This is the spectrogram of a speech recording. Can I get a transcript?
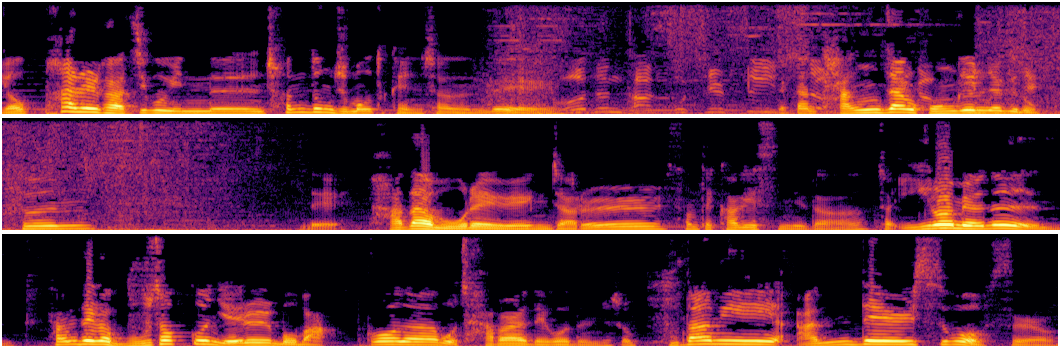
여파를 가지고 있는 천둥 주먹도 괜찮은데. 일단 당장 공격력이 높은 네 바다 모래 여행자를 선택하겠습니다. 자 이러면은 상대가 무조건 얘를 뭐 막거나 뭐 잡아야 되거든요. 좀 부담이 안 될 수가 없어요.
